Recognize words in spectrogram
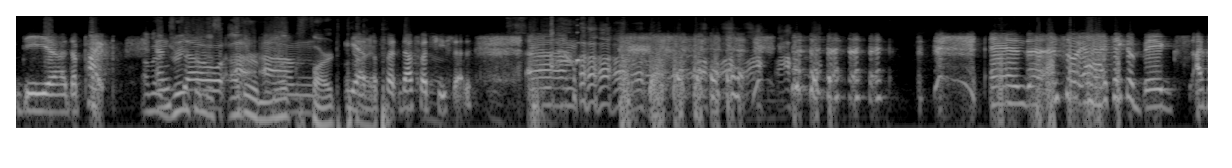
the uh, the pipe. I'm gonna And drink from this other uh, milk um, fart Yeah, pipe. that's what that's what she said. Um, and uh, and so I, I take a big. I,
